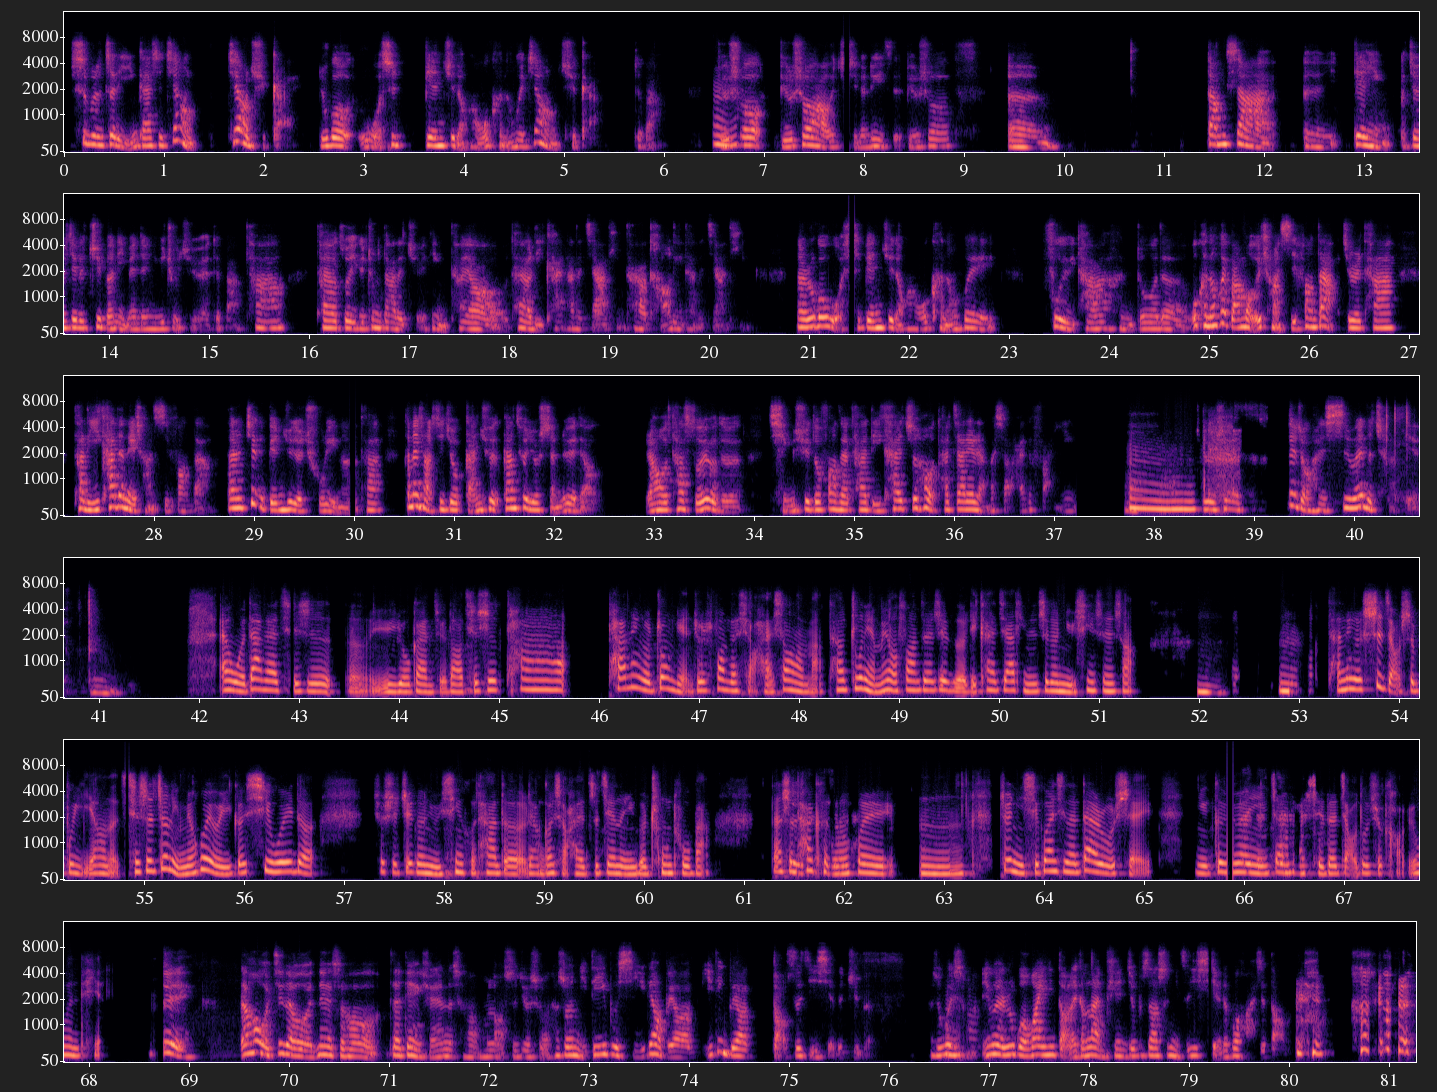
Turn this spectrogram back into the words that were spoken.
是不是这里应该是这样这样去改？如果我是编剧的话，我可能会这样去改，对吧？比如说比如说啊，我举个例子，比如说，嗯，当下。嗯，电影就是这个剧本里面的女主角，对吧？她她要做一个重大的决定，她要她要离开她的家庭，她要逃离她的家庭。那如果我是编剧的话，我可能会赋予他很多的，我可能会把某一场戏放大，就是他他离开的那场戏放大。但是这个编剧的处理呢，他他那场戏就干脆干脆就省略掉了，然后他所有的情绪都放在他离开之后，他家里两个小孩的反应。嗯，就是那种很细微的差别。嗯。哎，我大概其实嗯有感觉到，其实他他那个重点就是放在小孩上了嘛，他重点没有放在这个离开家庭的这个女性身上。嗯嗯，他那个视角是不一样的。其实这里面会有一个细微的，就是这个女性和她的两个小孩之间的一个冲突吧。但是他可能会嗯，就你习惯性的带入谁，你更愿意站在谁的角度去考虑问题。对。然后我记得我那个时候在电影学院的时候，我们老师就说：“他说你第一部戏一定要不要，一定不要导自己写的剧本。他说为什么？因为如果万一你导了一个烂片，你就不知道是你自己写的不好还是导的。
